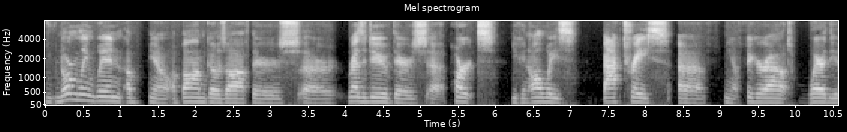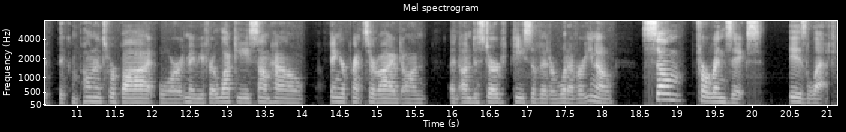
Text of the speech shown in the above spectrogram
normally when a you know a bomb goes off, there's uh, residue, there's uh, parts. You can always backtrace, uh, you know, figure out where the the components were bought, or maybe if you're lucky, somehow fingerprint survived on an undisturbed piece of it or whatever. You know, some forensics is left,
